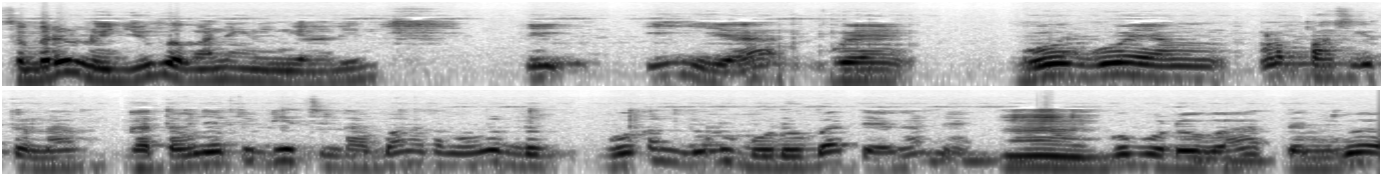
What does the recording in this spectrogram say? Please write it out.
sebenarnya lu juga kan yang ninggalin. I- iya gue gue gue yang lepas gitu nah gak taunya tuh dia cinta banget sama gue gue kan dulu bodoh banget ya kan ya? Hmm. gue bodoh banget dan gue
